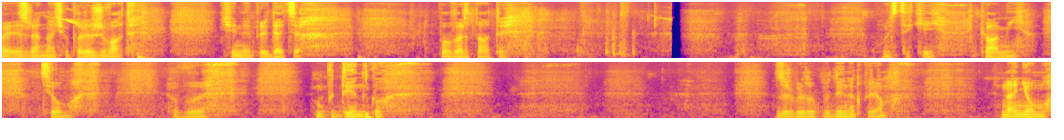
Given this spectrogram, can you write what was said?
Бо я вже почав переживати, чи не прийдеться повертати. Ось такий камінь в цьому в будинку. Зробили будинок прямо на ньому.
